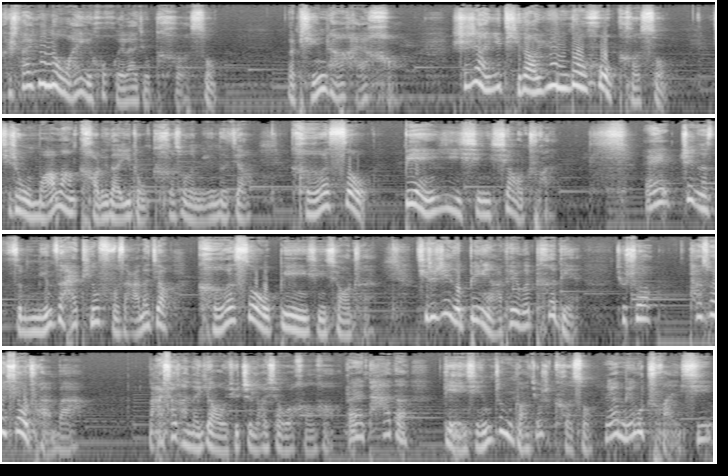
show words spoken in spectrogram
可是他运动完以后回来就咳嗽，那平常还好。实际上一提到运动后咳嗽，其实我们往往考虑到一种咳嗽的名字叫咳嗽变异性哮喘。哎，这个怎么名字还挺复杂的，叫咳嗽变异性哮喘。其实这个病啊，它有个特点，就说它算哮喘吧。拿哮喘的药物去治疗效果很好，但是它的典型症状就是咳嗽，人家没有喘息，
